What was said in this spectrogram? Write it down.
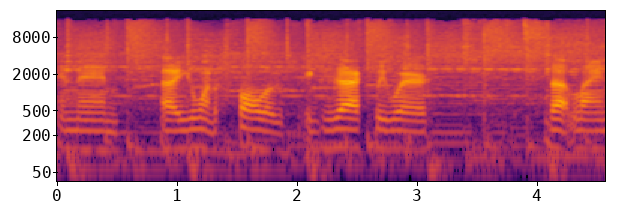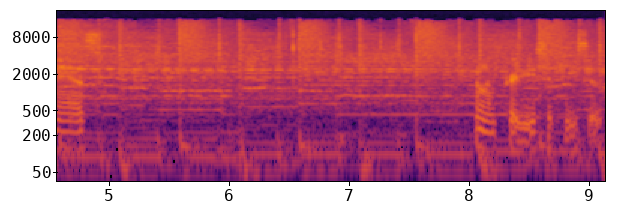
and then uh, you wanna follow exactly where that line is from the previous adhesive.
